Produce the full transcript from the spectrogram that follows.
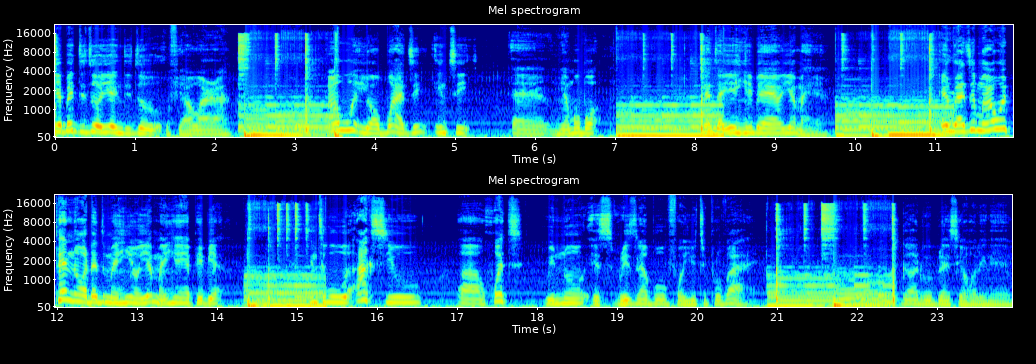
ya ebe ndido ya ndido ofi awara awụ ya ọgbọ adị ntị ya eh, mọbọ n'ịza ya ihe bịa ya ma ya ewuradị ma awụ pe na ọdadị ma ihe ya ma ihe ya pe bịa Until we will ask you uh, what we know is reasonable for you to provide. God will bless your holy name.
